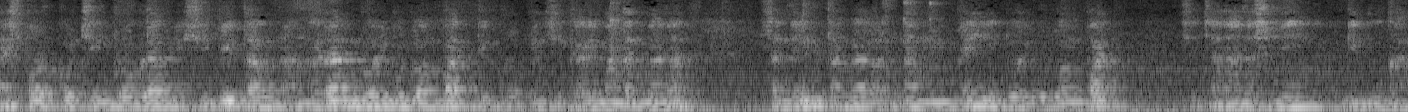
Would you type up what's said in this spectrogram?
ekspor coaching program ICP tahun anggaran 2024 di Provinsi Kalimantan Barat Senin tanggal 6 Mei 2024 secara resmi dibuka.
